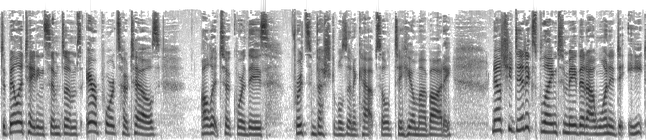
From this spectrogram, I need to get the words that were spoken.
debilitating symptoms, airports, hotels, all it took were these fruits and vegetables in a capsule to heal my body. Now, she did explain to me that I wanted to eat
